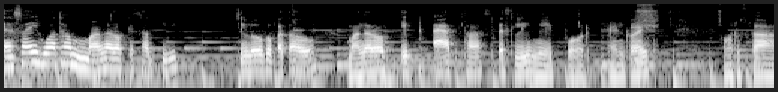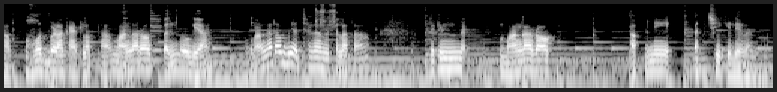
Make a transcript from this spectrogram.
ऐसा ही हुआ था मांगा रॉक के साथ भी। जिन लोगों को पता हो, मांगा रॉक एक ऐप था स्पेशली मेड फॉर एंड्रॉयड और उसका बहुत बड़ा कैटलॉग था। मांगा रॉक बंद हो गया। मांगा रॉक भी अच्छा खासा चला था, लेकिन मांगा रॉक अपने अच्छे के लिए बंद हुआ।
